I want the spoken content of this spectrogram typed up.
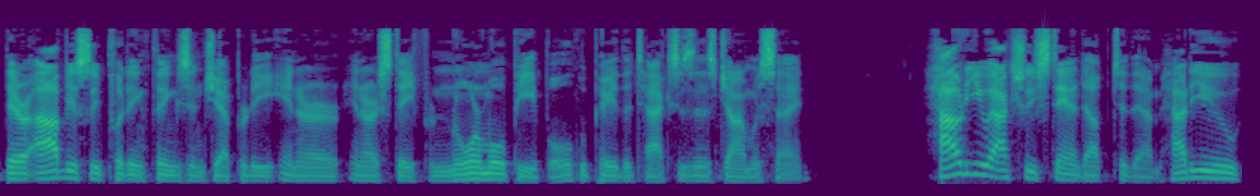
They're obviously putting things in jeopardy in our in our state for normal people who pay the taxes, as John was saying. How do you actually stand up to them? How do you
